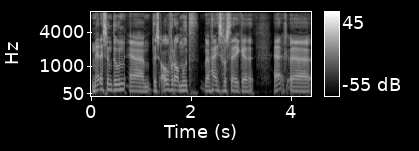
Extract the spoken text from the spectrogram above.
medicine doen. Um, dus overal moet bij wijze van spreken hè, uh,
